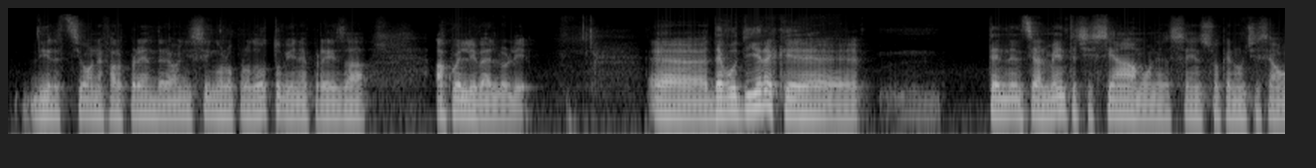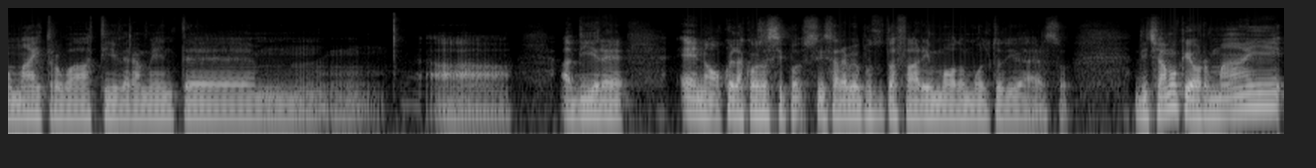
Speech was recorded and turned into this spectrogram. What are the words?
direzione far prendere ogni singolo prodotto viene presa a quel livello lì. Eh, devo dire che tendenzialmente ci siamo, nel senso che non ci siamo mai trovati veramente mm, a, a dire e no, quella cosa si, po- si sarebbe potuta fare in modo molto diverso. Diciamo che ormai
